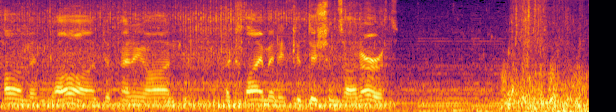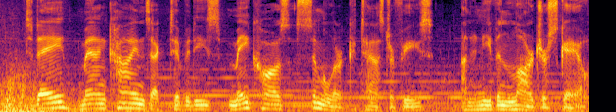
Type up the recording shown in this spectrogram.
come and gone depending on the climate and conditions on Earth. Today, mankind's activities may cause similar catastrophes on an even larger scale.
